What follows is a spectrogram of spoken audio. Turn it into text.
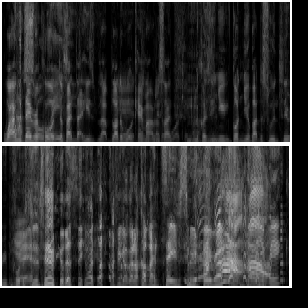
Why would that's they so record the fact crazy. that his like blood and Yeah, water came out of his side? water came out. Because he Mhm. knew God knew about the swoon theory before Yeah. the swoon theory was even. You think I'm gonna come and save Swoon Theory? Is that what you think?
